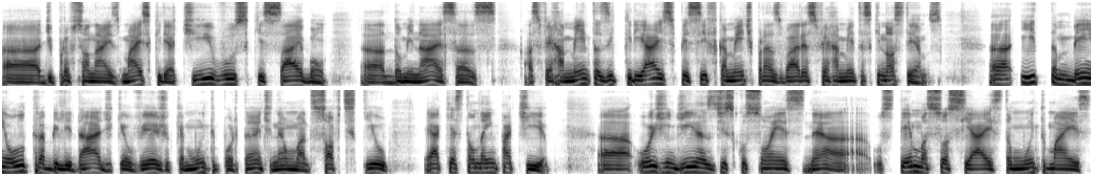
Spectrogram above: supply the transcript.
uh, de profissionais mais criativos que saibam uh, dominar essas as ferramentas e criar especificamente para as várias ferramentas que nós temos. Uh, e também outra habilidade que eu vejo que é muito importante, né, uma soft skill, é a questão da empatia. hoje em dia as discussões, né, os temas sociais estão muito mais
